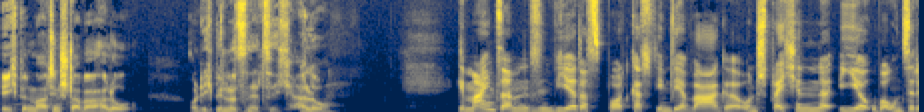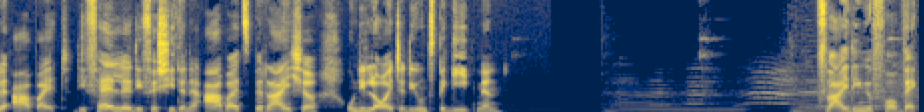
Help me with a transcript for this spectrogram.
Ich bin Martin Stabber. Hallo. Und ich bin Lutz Netzig. Hallo. Gemeinsam sind wir das Podcast-Team der Waage und sprechen hier über unsere Arbeit, die Fälle, die verschiedenen Arbeitsbereiche und die Leute, die uns begegnen. Zwei Dinge vorweg.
